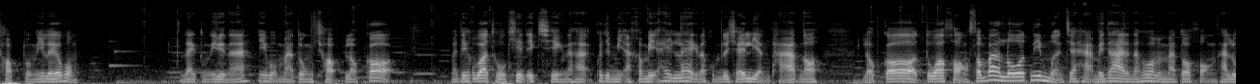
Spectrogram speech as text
ช็อปตรงนี้เลยครับผมแลกตรงนี้เลยนะ นี่ผมมาตรงช็อปแล้วก็มาที่คำว่าโทเค็นเอ็กช n นนะฮะ ก็จะมีอาคาเมะให้แลกนะผมโดยใช้เหรียญพาร์ทเนาะ แล้วก็ตัวของซอมบ้าโรดนี่เหมือนจะหาไม่ได้แล้วนะ เพราะว่ามันมาตัวของฮาโล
